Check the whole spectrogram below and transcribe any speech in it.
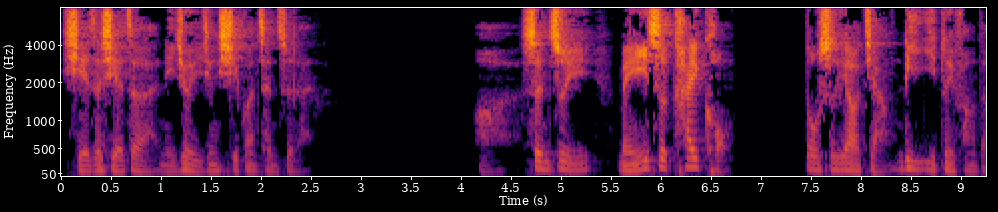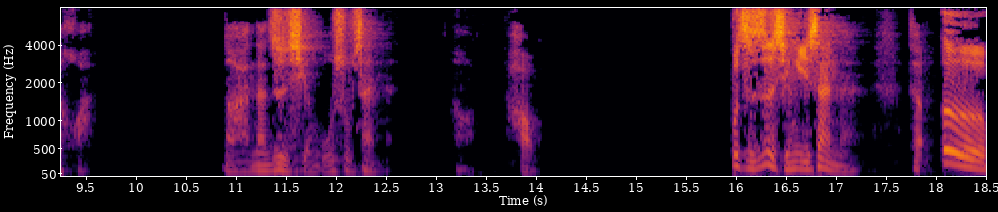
写着写着，你就已经习惯成自然。啊，甚至于每一次开口，都是要讲利益对方的话，啊，那日行无数善的，啊，好。不止日行一善呢，恶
